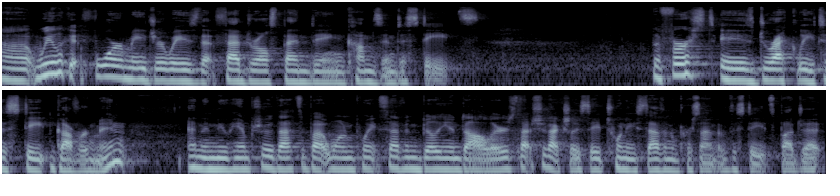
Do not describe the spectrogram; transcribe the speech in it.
uh, we look at four major ways that federal spending comes into states. The first is directly to state government, and in New Hampshire, that's about $1.7 billion. That should actually say 27% of the state's budget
